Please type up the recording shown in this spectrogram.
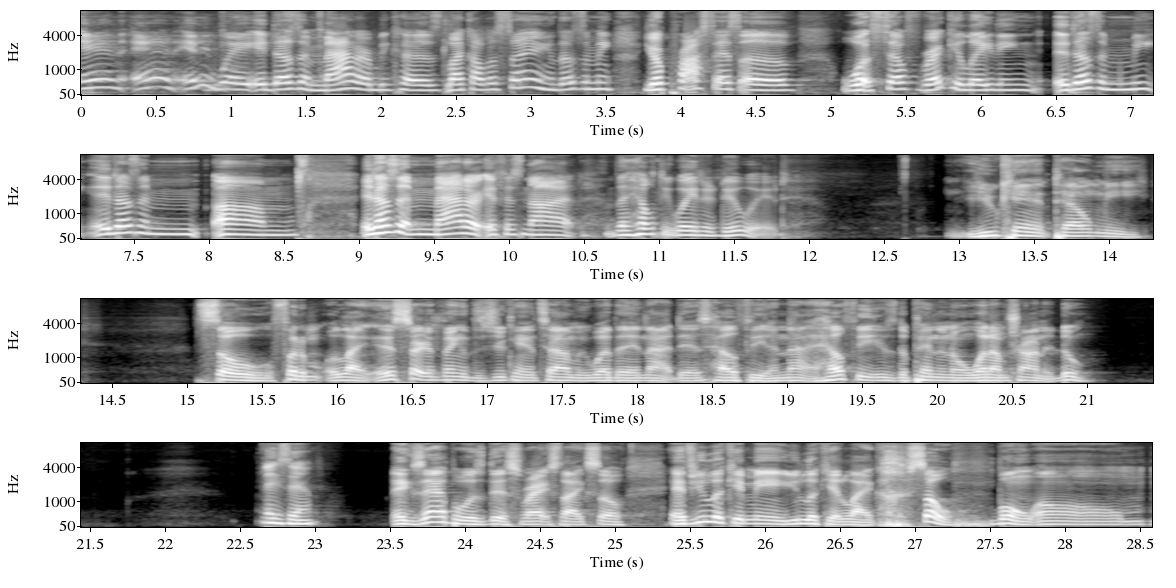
and and anyway, it doesn't matter because, like I was saying, it doesn't mean your process of what self regulating. It doesn't mean it doesn't um it doesn't matter if it's not the healthy way to do it. You can't tell me. So for the like, there's certain things that you can't tell me whether or not there's healthy or not. Healthy is depending on what I'm trying to do. Example. Example is this, right? It's like so. If you look at me and you look at like so, boom, um,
